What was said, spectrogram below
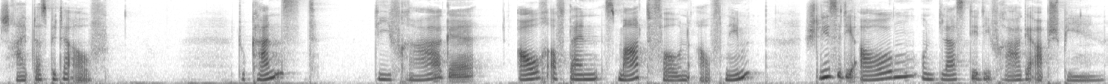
Schreib das bitte auf. Du kannst die Frage auch auf dein Smartphone aufnehmen Schließe die Augen und lass dir die Frage abspielen.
